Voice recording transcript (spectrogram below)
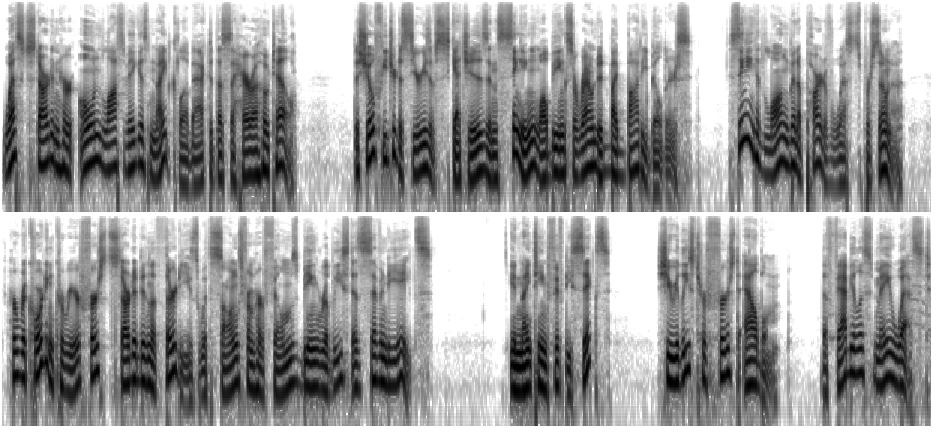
West starred in her own Las Vegas nightclub act at the Sahara Hotel. The show featured a series of sketches and singing while being surrounded by bodybuilders. Singing had long been a part of West's persona. Her recording career first started in the 30s with songs from her films being released as 78s. In 1956, she released her first album, The Fabulous Mae West,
